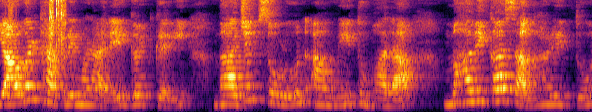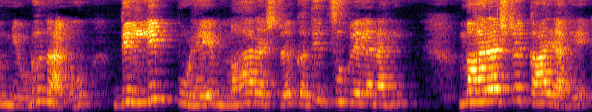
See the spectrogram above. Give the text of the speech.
यावर ठाकरे म्हणाले गडकरी भाजप सोडून आम्ही तुम्हाला महाविकास आघाडीतून निवडून आणू. दिल्ली पुढे महाराष्ट्र कधीच झुकलेला नाही. महाराष्ट्र काय आहे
